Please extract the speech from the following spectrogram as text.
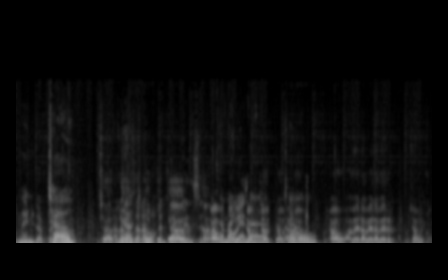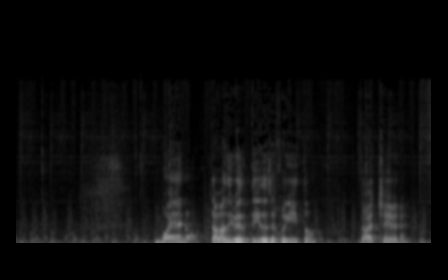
Bueno, Ya, pues. chao. Chao, Hablamos, pues, hablamos, gente, cuídense. Chao. Hasta mañana. Chao, chao, chao, Chao. chao. A ver, a ver, a ver. Chao. Bueno, estaba divertido ese jueguito. Estaba chévere.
